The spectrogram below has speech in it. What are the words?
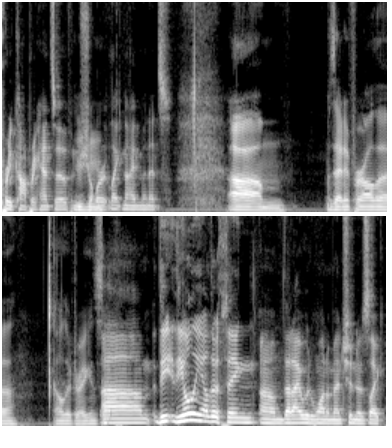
pretty comprehensive and Mhm. short like nine minutes Um, is that it for all the Elder Dragon stuff? Um, the the only other thing um, that I would want to mention is like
